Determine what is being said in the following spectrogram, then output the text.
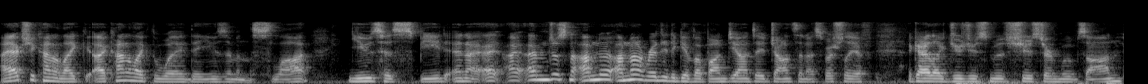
I actually kind of like I kind of like the way they use him in the slot use his speed. And I, I I'm just I'm not, I'm not ready to give up on Diontae Johnson, especially if a guy like Juju Smith-Schuster moves on.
